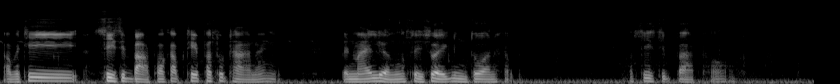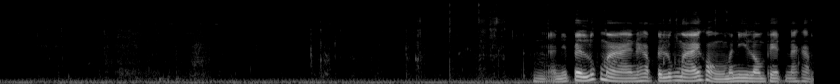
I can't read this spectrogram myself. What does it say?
เอาไปที่สี่สิบาทพอครับ เทพพระสุธานะนี่ เป็นไม้เหลืองสวยๆอีกหนึ่งตัวนะครับ สี่สิบบาทพออันนี้เป็นลูกไม้นะครับ เป็นลูกไม้ของมณีล้อมเพชรนะครับ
